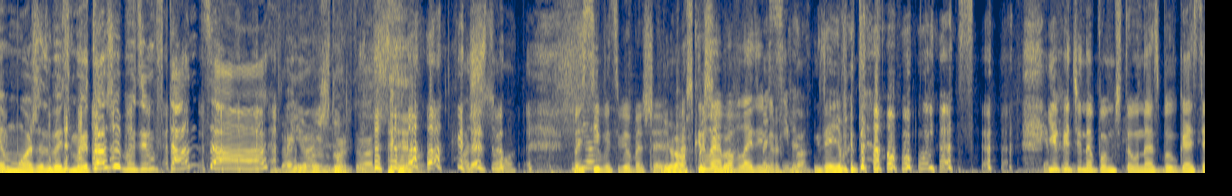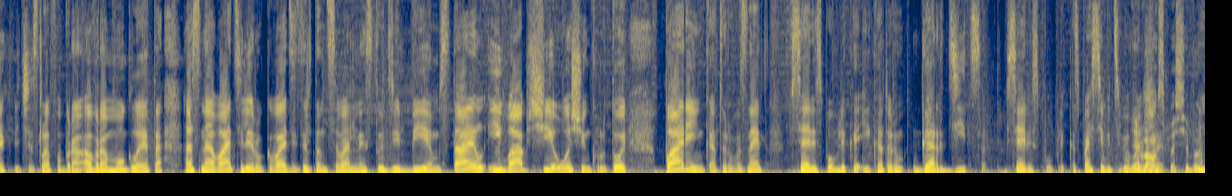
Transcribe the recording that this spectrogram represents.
самим. может быть, мы тоже будем в танцах. Да, я вас жду. А что? Хорошо. Спасибо тебе большое. И вам Открываем спасибо. во Владимировке. Спасибо. Где-нибудь там у нас. Я хочу напомнить, что у нас был в гостях Вячеслав Аврамогло. Это основатель и руководитель танцевальной студии BM Style. И вообще очень крутой парень, которого знает вся республика и которым гордится вся республика. Спасибо тебе И большое. вам спасибо.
